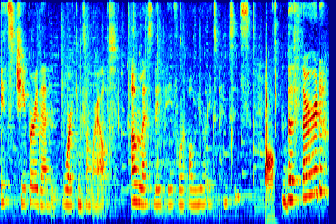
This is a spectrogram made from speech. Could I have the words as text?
it's cheaper than working somewhere else unless they pay for all your expenses. The third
